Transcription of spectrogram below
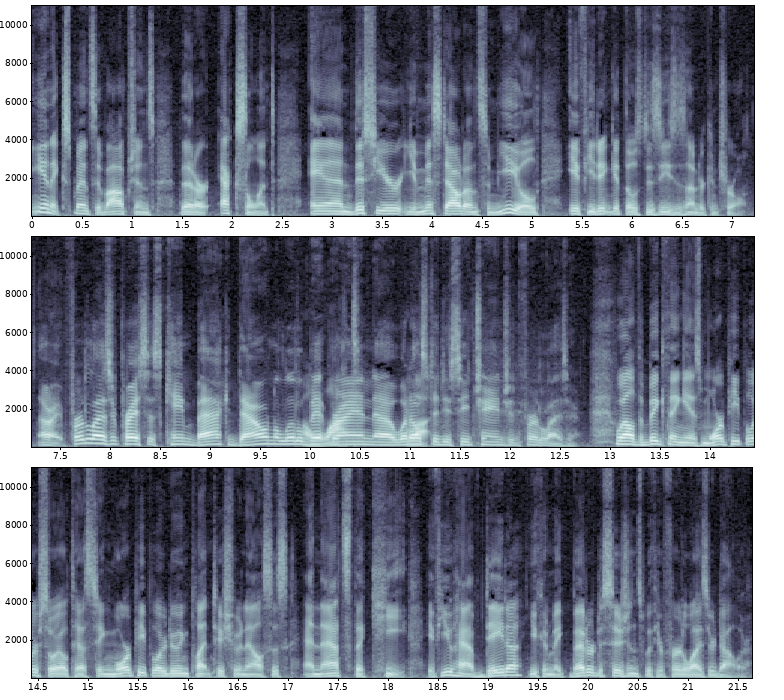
inexpensive options that are excellent. And this year you missed out on some yield if you didn't get those diseases under control. All right, fertilizer prices came back down a little A bit, lot. Brian. Uh, what A else lot. did you see change in fertilizer? Well, the big thing is more people are soil testing, more people are doing plant tissue analysis, and that's the key. If you have data, you can make better decisions with your fertilizer dollar.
